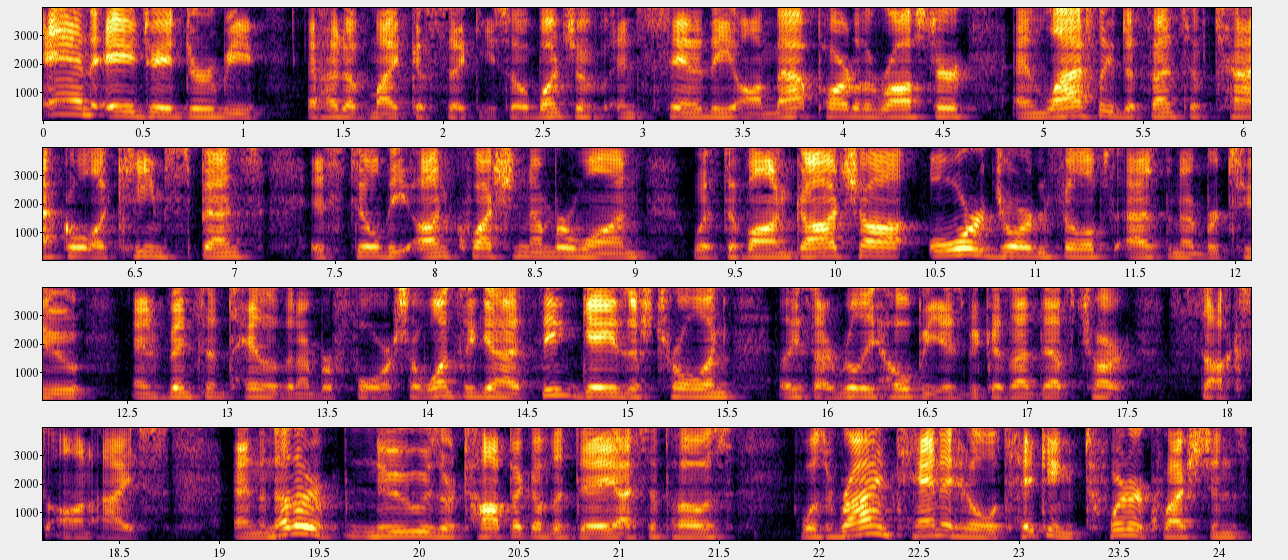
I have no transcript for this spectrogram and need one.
and AJ Derby ahead of Mike Gesicki. So a bunch of insanity on that part of the roster. And lastly, defensive tackle Akeem Spence is still the unquestioned number one, with Davon Godchaux or Jordan Phillips as the number two, and Vincent Taylor the number four. So once again, I think Gase is trolling. At least I really hope he is because that depth chart sucks on ice. And another news or topic of the day, I suppose, was Ryan Tannehill taking Twitter questions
